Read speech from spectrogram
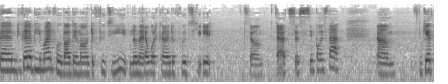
then you gotta be mindful about the amount of foods you eat no matter what kind of foods you eat. So that's as simple as that. Um, get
